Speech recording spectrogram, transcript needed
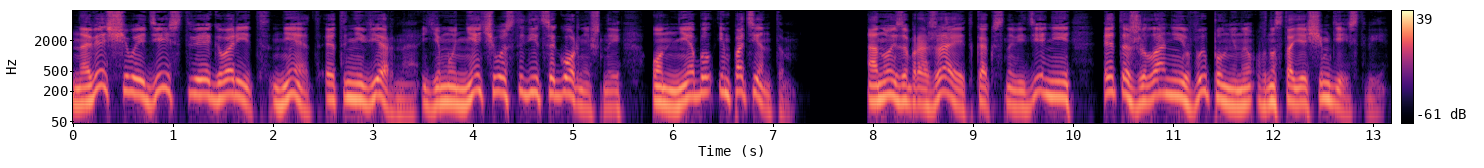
Навязчивое действие говорит, нет, это неверно, ему нечего стыдиться горничной, он не был импотентом. Оно изображает, как в сновидении, это желание выполнено в настоящем действии.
